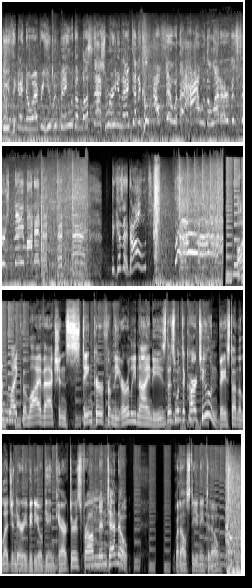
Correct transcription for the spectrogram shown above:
Do you think I know every human being with a mustache wearing an identical outfit with a hat with the letter of his first name on it? because I don't. Unlike the live action stinker from the early 90s, this one's a cartoon based on the legendary video game characters from Nintendo. What else do you need to know?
